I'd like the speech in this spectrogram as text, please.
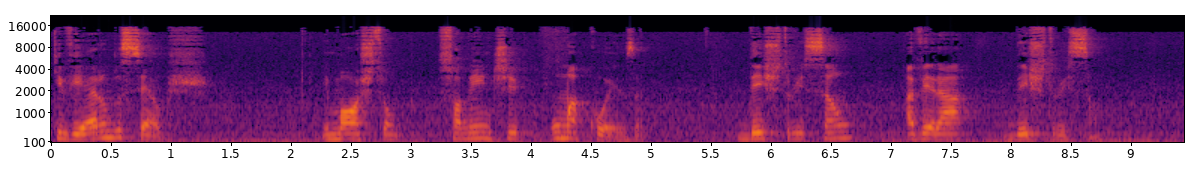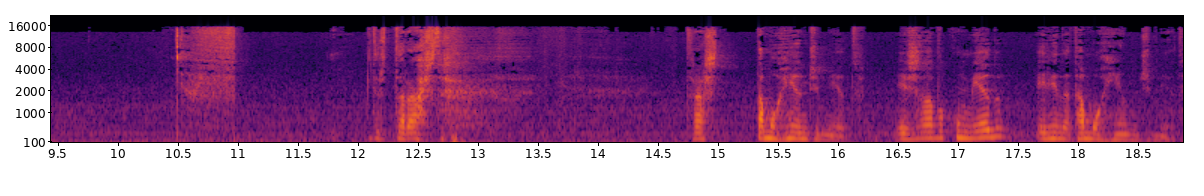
que vieram dos céus e mostram somente uma coisa: destruição, haverá destruição. Dhritarashtra está morrendo de medo. Ele já estava com medo, ele ainda está morrendo de medo.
